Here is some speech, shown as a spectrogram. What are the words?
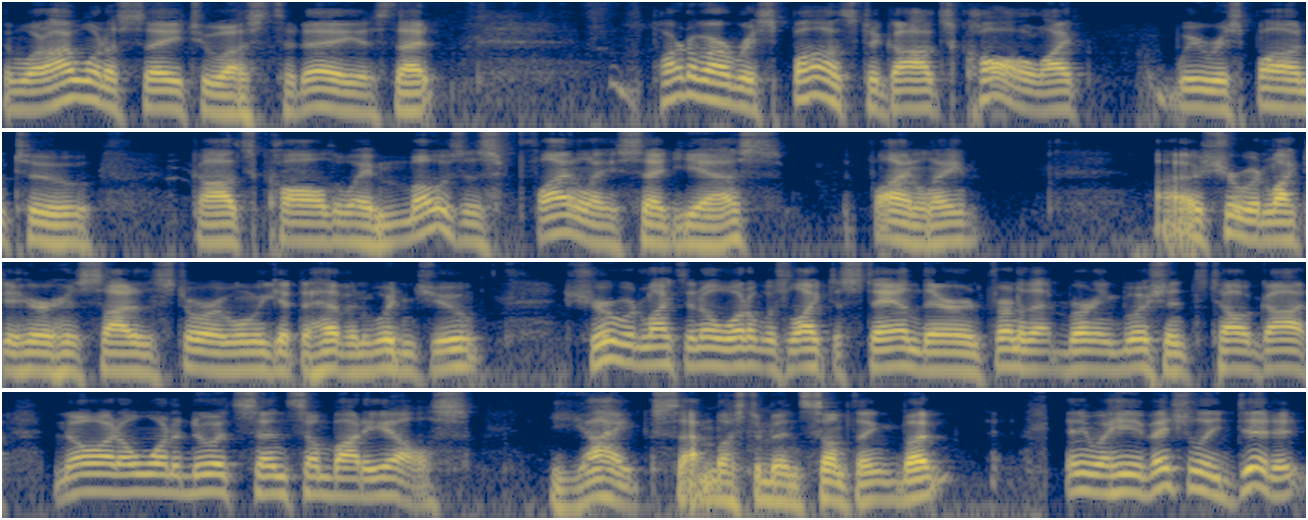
And what I want to say to us today is that part of our response to God's call, like we respond to God's call the way Moses finally said yes, finally. I sure would like to hear his side of the story when we get to heaven, wouldn't you? Sure would like to know what it was like to stand there in front of that burning bush and tell God, No, I don't want to do it, send somebody else. Yikes, that must have been something. But anyway, he eventually did it.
